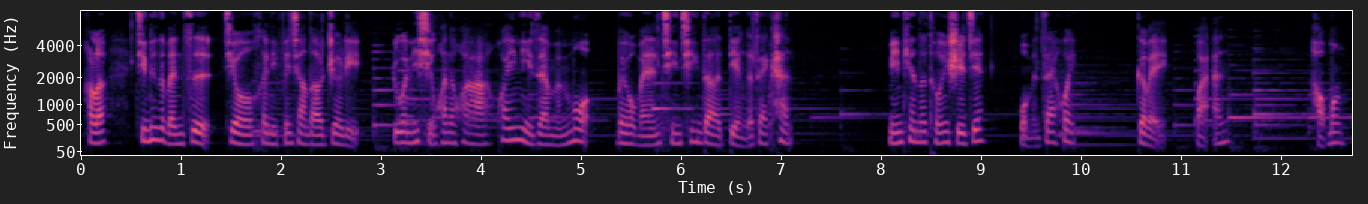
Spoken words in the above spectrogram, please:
好了，今天的文字就和你分享到这里。如果你喜欢的话，欢迎你在文末为我们轻轻的点个再看。明天的同一时间，我们再会。各位晚安，好梦。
